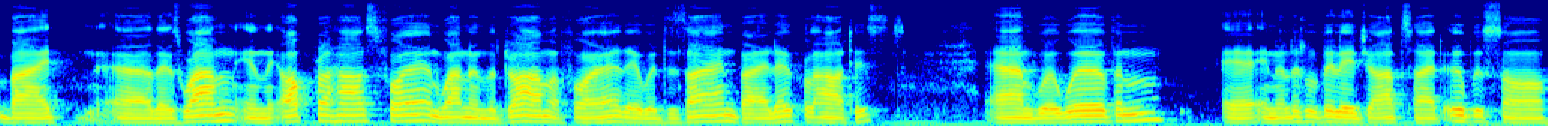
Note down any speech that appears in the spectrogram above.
by, uh, there's one in the Opera House foyer and one in the Drama foyer. They were designed by local artists and were woven uh, in a little village outside Aubusson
